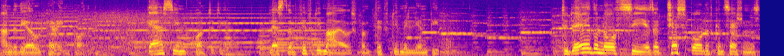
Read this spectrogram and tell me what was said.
under the old herring pond. Gas in quantity, less than 50 miles from 50 million people. Today, the North Sea is a chessboard of concessions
